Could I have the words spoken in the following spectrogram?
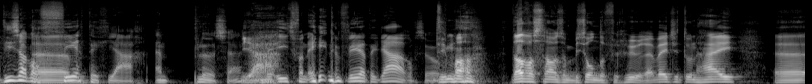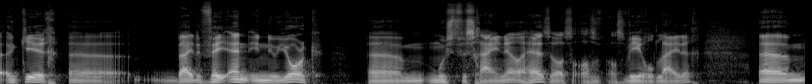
die zat al Ehm, 40 jaar en plus, hè? Ja. Iets van 41 jaar of zo. Die man, dat was trouwens een bijzonder figuur. Hè? Weet je, toen hij eh, een keer eh, bij de VN in New York ehm, moest verschijnen, hè, zoals als, als wereldleider, ehm,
